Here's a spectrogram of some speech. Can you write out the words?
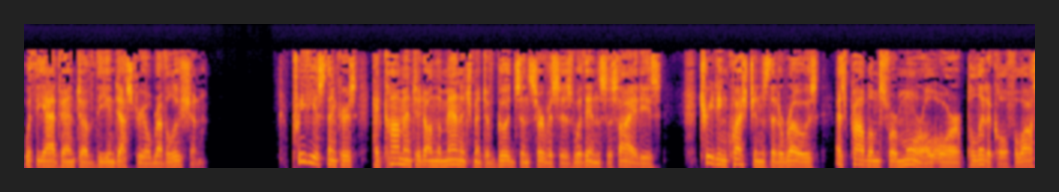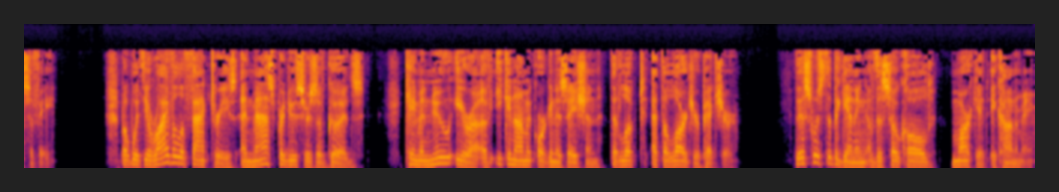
with the advent of the Industrial Revolution. Previous thinkers had commented on the management of goods and services within societies treating questions that arose as problems for moral or political philosophy. But with the arrival of factories and mass producers of goods came a new era of economic organization that looked at the larger picture. This was the beginning of the so-called market economy.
